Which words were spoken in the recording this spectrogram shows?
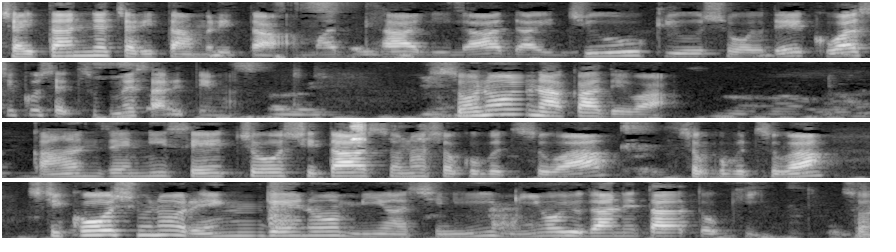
チャイタンニャ・チャリタムリタ、マッダリラ第19章で詳しく説明されています。その中では、完全に成長したその植物は、植物が思考主の蓮華の見足に身を委ねたとき、そ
